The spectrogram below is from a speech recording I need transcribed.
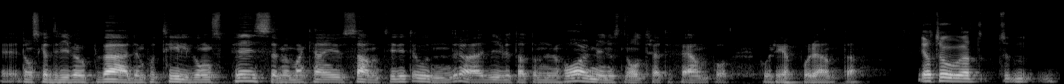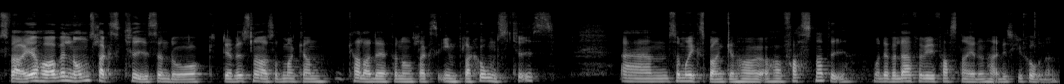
Eh, de ska driva upp värden på tillgångspriser men man kan ju samtidigt undra givet att de nu har minus 0,35 på, på reporänta. Jag tror att mm, Sverige har väl någon slags kris ändå och det är väl snarare så att man kan kalla det för någon slags inflationskris um, som Riksbanken har, har fastnat i och det är väl därför vi fastnar i den här diskussionen.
